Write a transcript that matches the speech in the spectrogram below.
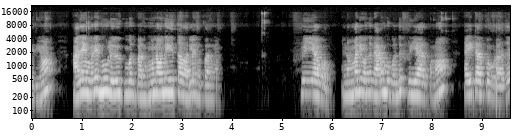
தெரியும். அதே மாதிரி நூல் இழுக்கும்போது பாருங்கள் முன்னே வந்து இழுத்தா வரல இப்போ பாருங்கள் ஃப்ரீயாக வரும். இந்த மாதிரி வந்து நரம்புக்கு வந்து ஃப்ரீயாக இருக்கணும். டைட்டாக இருக்கக்கூடாது.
